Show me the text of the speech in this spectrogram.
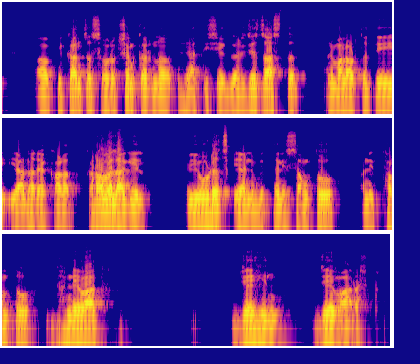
पिकांचं संरक्षण करणं हे अतिशय गरजेचं असतं आणि मला वाटतं ते येणाऱ्या काळात करावं लागेल. एवढंच या निमित्ताने सांगतो आणि थांबतो. धन्यवाद. जय हिंद जय महाराष्ट्र.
